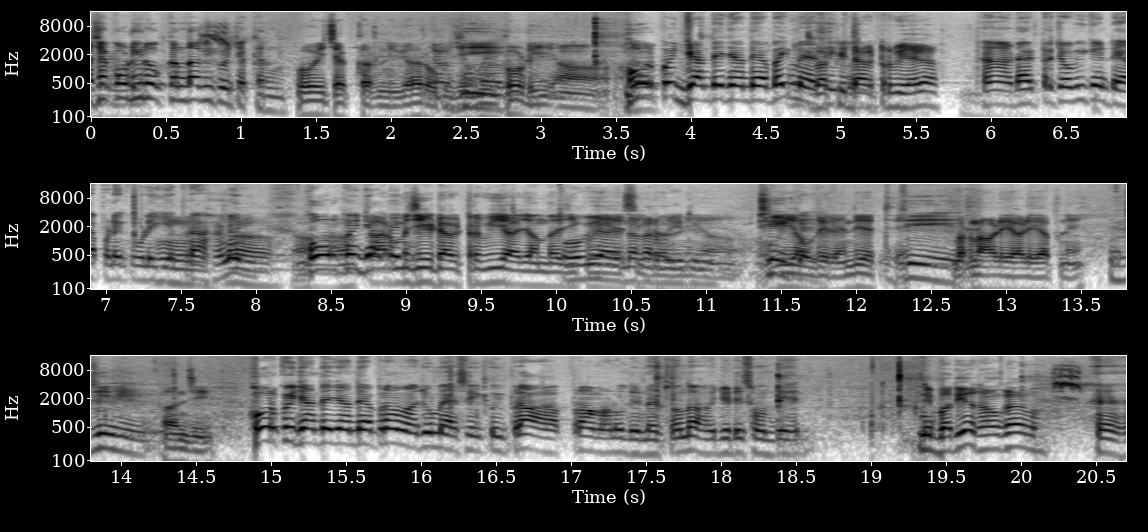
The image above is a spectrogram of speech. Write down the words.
ਅੱਛਾ ਘੋੜੀ ਰੋਕਣ ਦਾ ਵੀ ਕੋਈ ਚੱਕਰ ਨਹੀਂ? ਕੋਈ ਚੱਕਰ ਨਹੀਂਗਾ ਰੁਕ ਜੂਗੀ ਘੋੜੀ ਹਾਂ। ਹੋਰ ਕੋਈ ਜਾਂਦੇ ਜਾਂਦੇ ਆ ਬਾਈ ਬਾਕੀ ਮੈਸੇਜ ਡਾਕਟਰ ਵੀ ਹੈਗਾ। ਹਾਂ ਡਾਕਟਰ 24 ਘੰਟੇ ਆਪਣੇ ਕੋਲ ਹੀ ਹੈ ਭਰਾ ਹਨਾ ਜੀ? ਹੋਰ ਕੋਈ ਜਾਂਦੇ ਕਰਮਜੀਤ ਡਾਕਟਰ ਵੀ ਆ ਜਾਂਦਾ ਜੀ ਉਹ ਵੀ ਕੋਈ ਆ ਜਾਂਦਾ। ਹਾਂ, ਠੀਕ ਹੈ ਆਉਂਦੇ ਰਹਿੰਦੇ। ਇੱਥੇ ਬਰਨਾਲੇ ਵਾਲੇ ਆਪਣੇ। ਜੀ। ਹਾਂਜੀ। ਹੋਰ ਕੋਈ ਜਾਂਦੇ ਜਾਂਦੇ ਆ ਭਰਾਵਾਂ ਚੋਂ ਮੈਸੇਜ ਕੋਈ ਭਰਾ ਭਰਾਵਾਂ ਨੂੰ ਦੇਣਾ ਚਾਹੁੰਦਾ ਹੋਵੇ ਜਿਹੜੇ ਸੁਣਦੇ ਆ ਜੀ? ਨਹੀਂ ਵਧੀਆ ਸੌਂਕ ਹੈ ਹਾਂ।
